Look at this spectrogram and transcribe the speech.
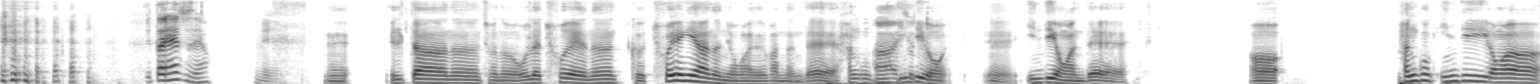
일단 해 주세요. 네. 네. 일단은 저는 올해 초에는 그 초행이라는 영화를 봤는데 한국 아, 인디 이것도. 영화 예, 인디 영화인데 어 한국 인디 영화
